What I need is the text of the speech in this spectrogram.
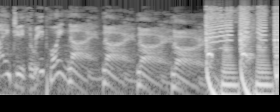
93.9. 9. 9. 9.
